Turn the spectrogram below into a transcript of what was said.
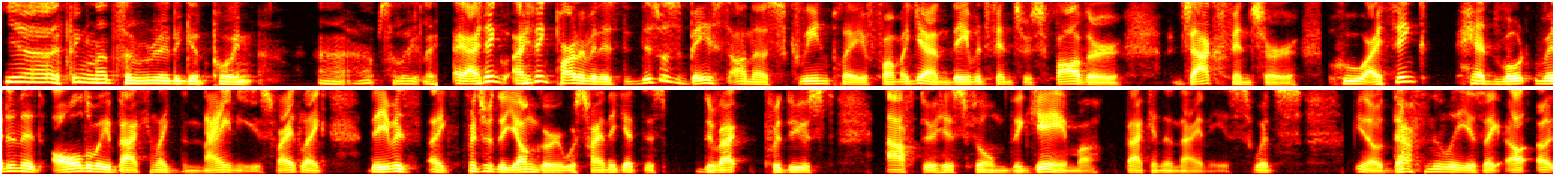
Yeah, I think that's a really good point. Uh, absolutely. I think I think part of it is this was based on a screenplay from again David Fincher's father, Jack Fincher, who I think had wrote written it all the way back in like the 90s right like david like fincher the younger was trying to get this direct produced after his film the game back in the 90s which you know definitely is like uh, uh,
